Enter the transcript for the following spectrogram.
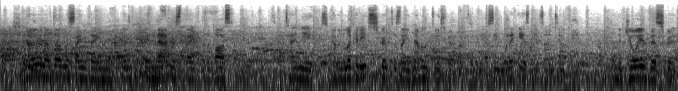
fresh, you know, and I've done the same thing in, in that respect for the past 10 years, you kind of look at each script as though you've never looked at a script before, you see what it is on its own two feet. And the joy of this script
